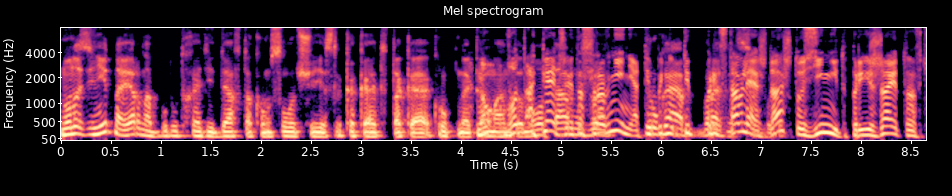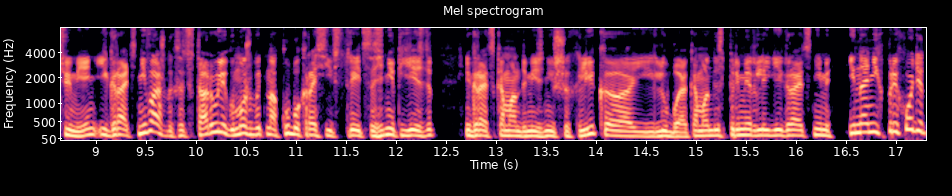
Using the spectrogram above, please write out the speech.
Ну, на «Зенит», наверное, будут ходить, да, в таком случае, если какая-то такая крупная ну, команда. Ну, вот Но опять же, это сравнение. А ты, ты представляешь, да, что «Зенит» приезжает в Тюмень играть, неважно, кстати, вторую лигу, может быть, на Кубок России встретится, «Зенит» ездит, играет играет с командами из низших лиг, э, и любая команда из премьер-лиги играет с ними, и на них приходит,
